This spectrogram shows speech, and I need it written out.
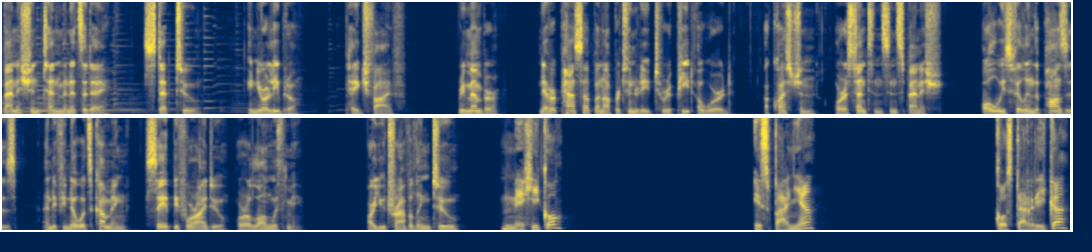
Spanish in 10 minutes a day. Step 2. In your libro, page 5. Remember, never pass up an opportunity to repeat a word, a question, or a sentence in Spanish. Always fill in the pauses, and if you know what's coming, say it before I do or along with me. Are you traveling to? México, España, Costa Rica,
